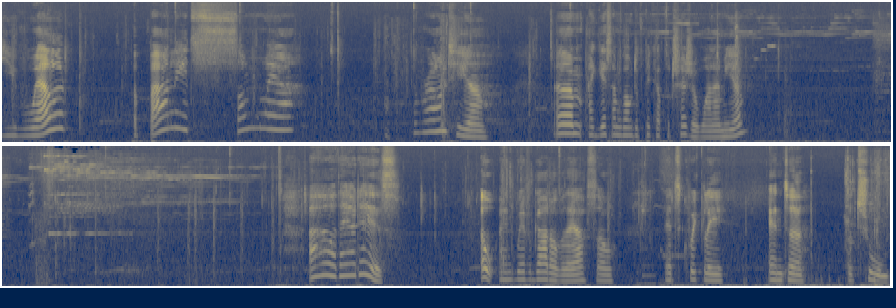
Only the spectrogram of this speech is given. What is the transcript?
You, well, apparently it's somewhere around here. Um, I guess I'm going to pick up the treasure while I'm here. Oh, there it is. Oh, and we have a guard over there, so let's quickly enter the tomb.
